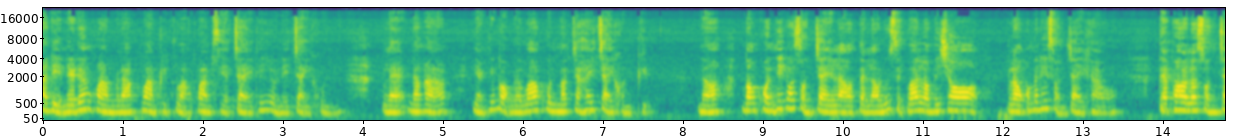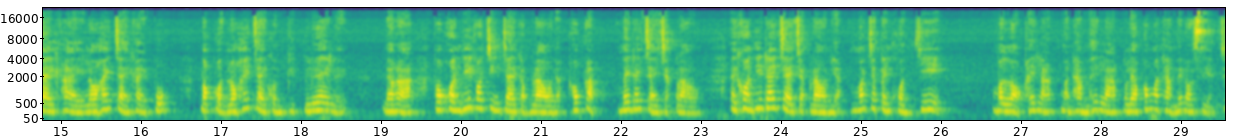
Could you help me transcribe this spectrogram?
อดีตในเรื่องความรักความผิดหวังความเสียใจที่อยู่ในใจคุณ และนะคะ อย่างที่บอกเลยว่าคุณมักจะให้ใจคนผิดเนาะบางคนที่เขาสนใจเรา แต่เรารู้สึกว่าเราไม่ชอบ เราก็ไม่ได้สนใจเขา แต่พอเราสนใจใคร เราให้ใจใครปุ๊บปรากฏเราให้ใจคนผิดเรื่อยเลยนะคะพอคนที่เขาจริงใจกับเราเนี่ยเขากลับไม่ได้ใจจากเราไอคนที่ได้ใจจากเราเนี่ยมักจะเป็นคนที่ มาหลอกให้รัก มาทำให้รัก แล้วก็มาทำให้เราเสียใจ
